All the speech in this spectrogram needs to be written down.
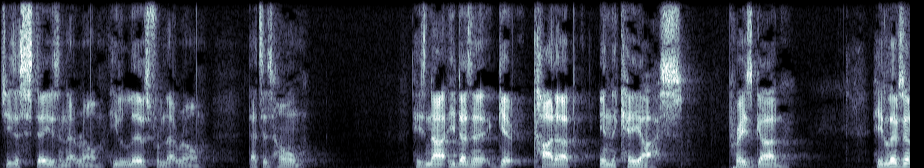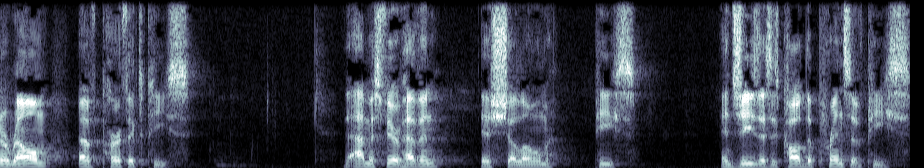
Jesus stays in that realm. He lives from that realm. That's his home. He's not, he doesn't get caught up in the chaos. Praise God. He lives in a realm of perfect peace. The atmosphere of heaven is shalom, peace. And Jesus is called the Prince of Peace.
